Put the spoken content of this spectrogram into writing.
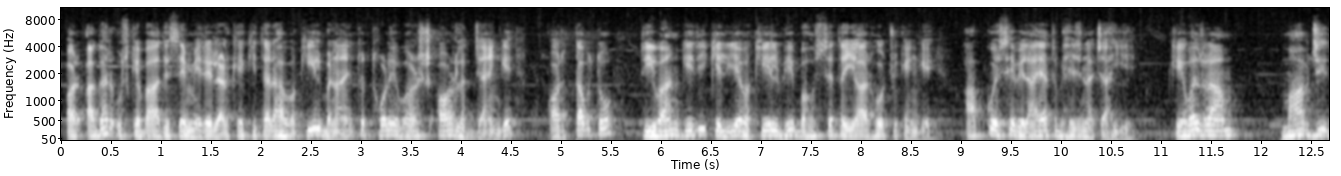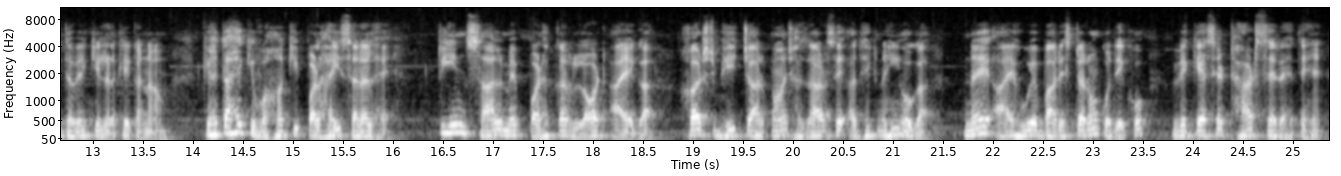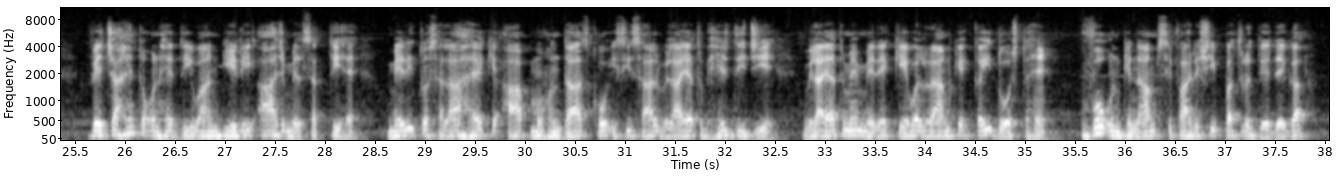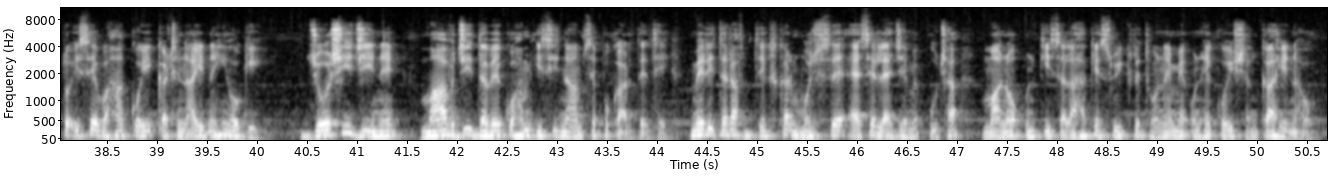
और अगर उसके बाद इसे मेरे लड़के की तरह वकील बनाएँ तो थोड़े वर्ष और लग जाएँगे, और तब तो दीवानगिरी के लिए वकील भी बहुत से तैयार हो चुकेंगे। आपको इसे विलायत भेजना चाहिए। केवल राम मावजी दवे के लड़के का नाम। कहता है कि वहाँ की पढ़ाई सरल है। तीन साल में पढ़कर लौट आएगा। खर्च भी चार पाँच हज़ार से अधिक नहीं होगा। नए आए हुए बारिस्टरों को देखो, वे कैसे ठाठ से रहते हैं। वे चाहें तो उन्हें दीवानगिरी आज मिल सकती है। मेरी तो सलाह है कि आप मोहनदास को इसी साल विलायत भेज दीजिए। विलायत में मेरे केवल राम के कई दोस्त हैं। वो उनके नाम सिफारिशी पत्र दे देगा तो इसे वहाँ कोई कठिनाई नहीं होगी। जोशी जी ने, मावजी दवे को हम इसी नाम से पुकारते थे। मेरी तरफ़ देखकर मुझसे ऐसे लहजे में पूछा, मानो उनकी सलाह के स्वीकृत होने में उन्हें कोई शंका ही न हो।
